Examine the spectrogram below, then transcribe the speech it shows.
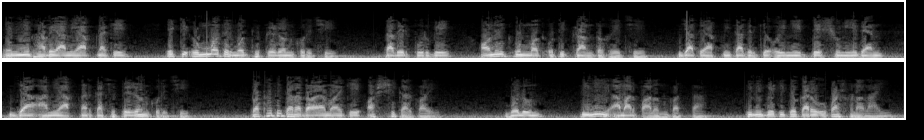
এমনিভাবে আমি আপনাকে একটি উম্মতের মধ্যে প্রেরণ করেছি। তাদের পূর্বে অনেক উম্মত অতিক্রান্ত হয়েছে, যাতে আপনি তাদেরকে ওই নির্দেশ শুনিয়ে দেন যা আমি আপনার কাছে প্রেরণ করেছি। তথাপি তারা দয়াময়কে অস্বীকার করে। বলুন তিনি আমার পালন কর্তা তিনি ব্যতীত কারও উপাসনা নাই।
